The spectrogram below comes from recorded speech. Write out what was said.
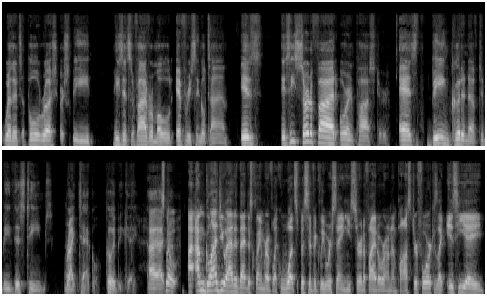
whether it's a bull rush or speed, he's in survival mode every single time. Is is he certified or imposter as being good enough to be this team's right tackle? Go ahead, BK. I, so I, am glad you added that disclaimer of like what specifically we're saying he's certified or an imposter for. Because like, is he a,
